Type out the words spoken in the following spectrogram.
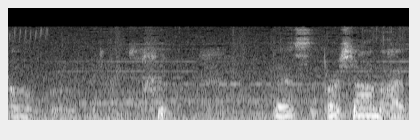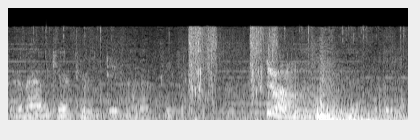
Oh. That's the first time I've ever had a character who did not have pickaxe.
